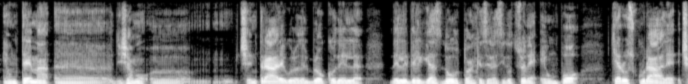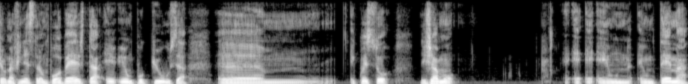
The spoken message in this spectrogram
è un tema eh, diciamo eh, centrale quello del blocco del, del, del gasdotto, anche se la situazione è un po' chiaroscurale, c'è una finestra un po' aperta e, e un po' chiusa. Ehm, e questo, diciamo, è, è, è, un, è un, tema,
